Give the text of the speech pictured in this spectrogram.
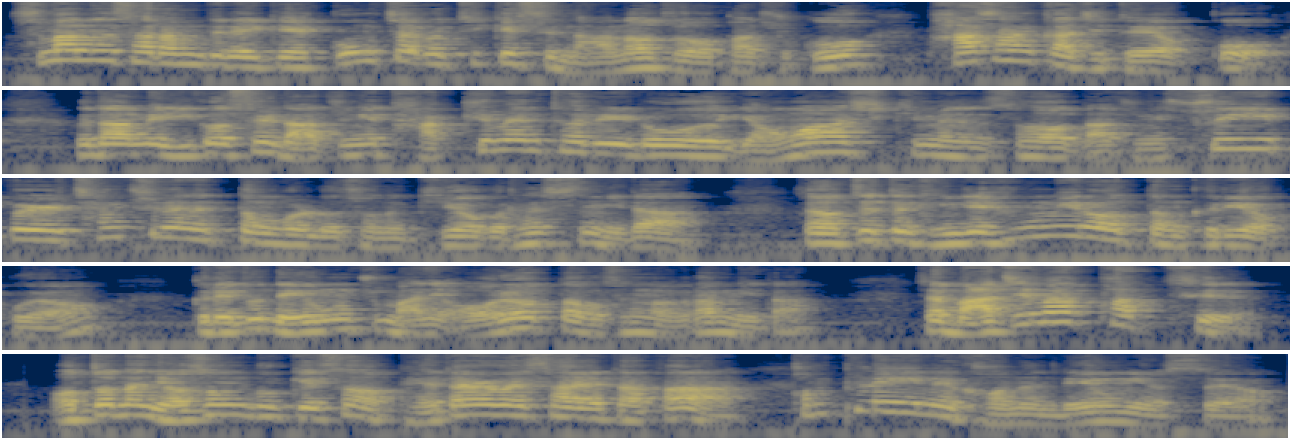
수많은 사람들에게 공짜로 티켓을 나눠줘가지고 파산까지 되었고 그 다음에 이것을 나중에 다큐멘터리로 영화화시키면서 나중에 수입을 창출해냈던 걸로 저는 기억을 했습니다. 자, 어쨌든 굉장히 흥미로웠던 글이었고요. 그래도 내용은 좀 많이 어려웠다고 생각을 합니다. 자, 마지막 파트. 어떤 한 여성분께서 배달 회사에다가 컴플레인을 거는 내용이었어요.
